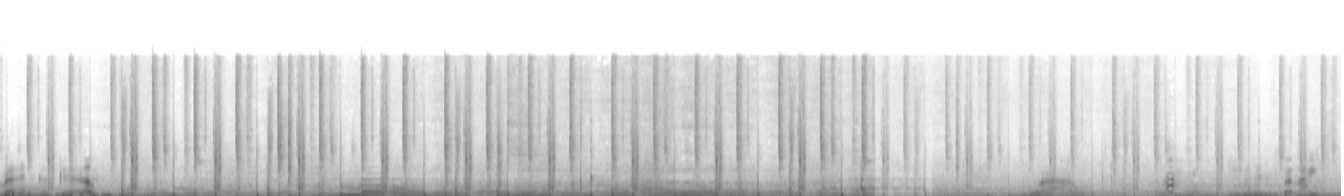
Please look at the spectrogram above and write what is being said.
Red, good girl. Wow. Is that nice?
